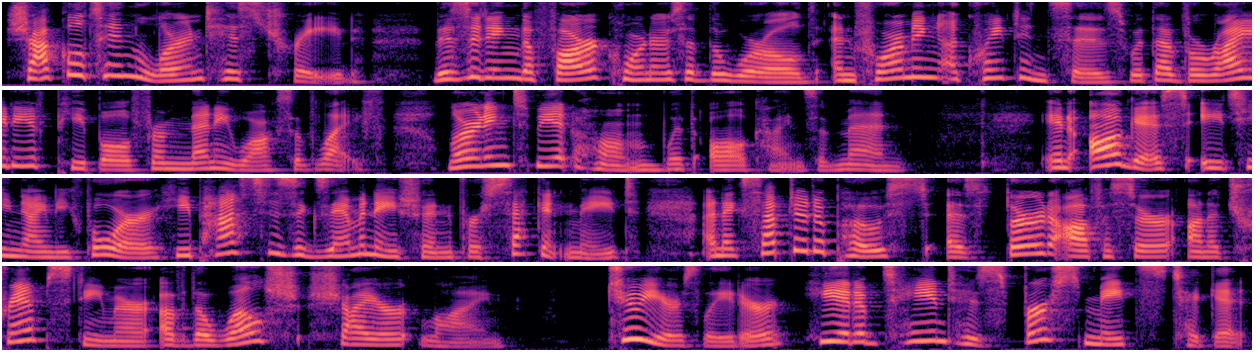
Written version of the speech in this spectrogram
Shackleton learned his trade, visiting the far corners of the world and forming acquaintances with a variety of people from many walks of life, learning to be at home with all kinds of men. In August 1894, he passed his examination for second mate and accepted a post as third officer on a tramp steamer of the Welsh Shire Line. Two years later, he had obtained his first mate's ticket,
